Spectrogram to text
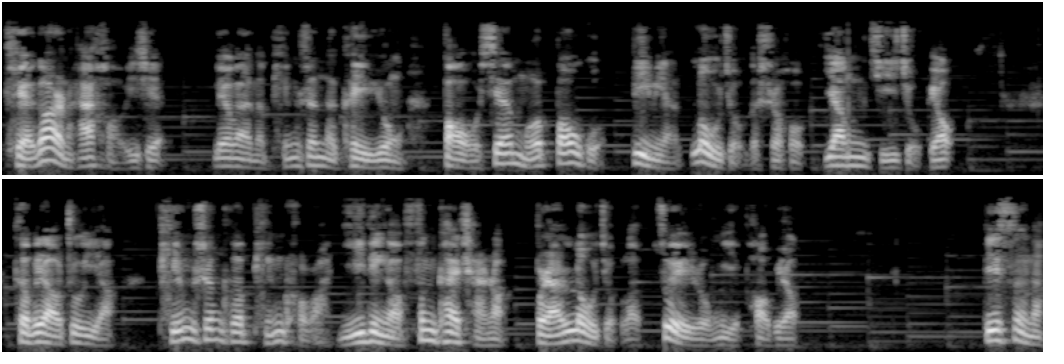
铁盖呢还好一些。另外呢，瓶身呢可以用保鲜膜包裹，避免漏酒的时候殃及酒标。特别要注意啊，瓶身和瓶口啊一定要分开缠绕，不然漏酒了最容易泡标。第四呢，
